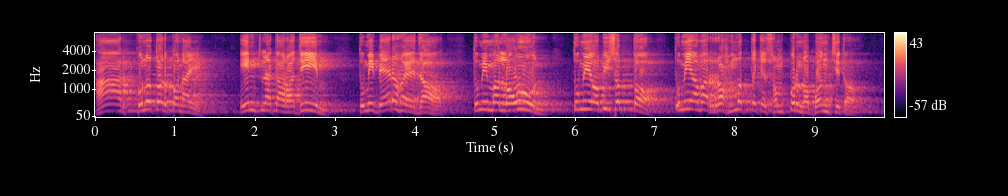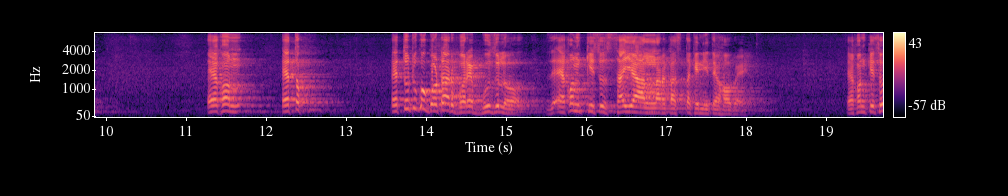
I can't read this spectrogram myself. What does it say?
আর কোনো তর্ক নাই। ইন্টনাকা রাজিম, তুমি বের হয়ে যাও। তুমি মলউন, তুমি অভিশপ্ত, তুমি আমার রহমত থেকে সম্পূর্ণ বঞ্চিত। এখন এত, এতটুকু গোটার পরে বুঝলো যে এখন কিছু চাইয়া আল্লাহর কাছ থেকে নিতে হবে। এখন কিছু?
